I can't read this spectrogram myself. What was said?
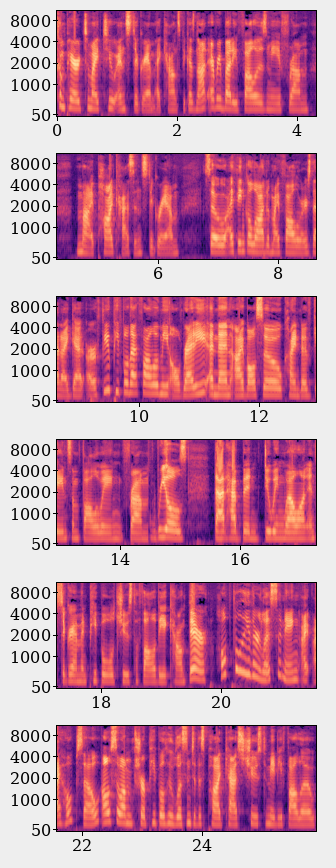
compared to my two Instagram accounts because not everybody follows me from my podcast Instagram. So I think a lot of my followers that I get are a few people that follow me already. And then I've also kind of gained some following from reels that have been doing well on Instagram and people will choose to follow the account there. Hopefully, they're listening. I, I hope so. Also, I'm sure people who listen to this podcast choose to maybe follow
